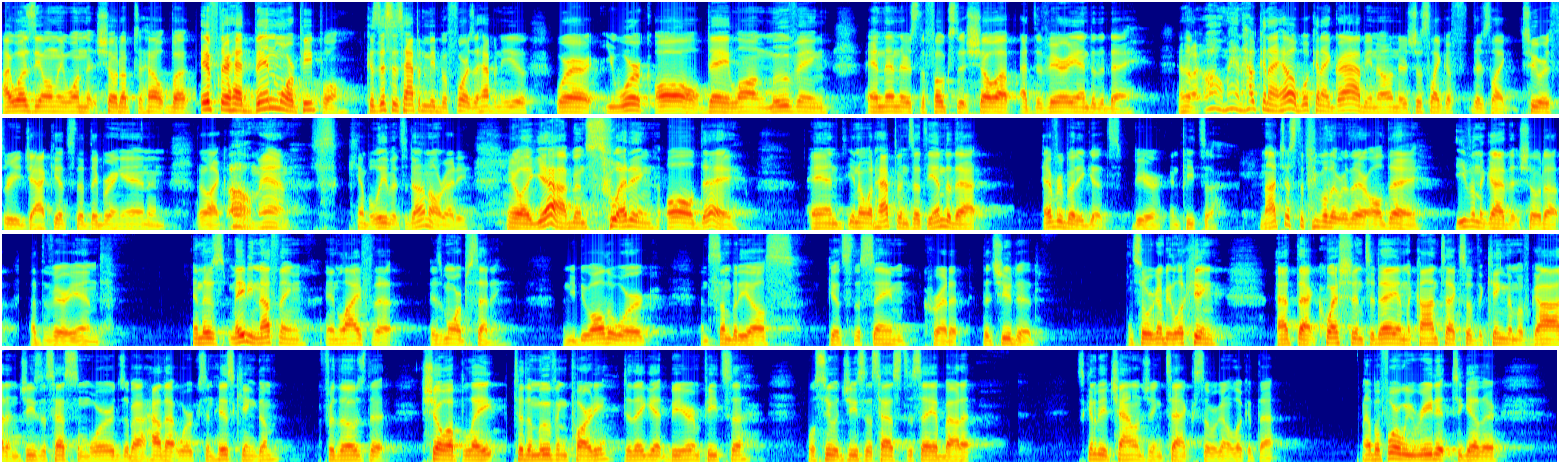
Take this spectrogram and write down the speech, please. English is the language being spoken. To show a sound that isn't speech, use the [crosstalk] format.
I was the only one that showed up to help. But if there had been more people, because this has happened to me before, has it happened to you, where you work all day long moving, and then there's the folks that show up at the very end of the day. And they're like, oh man, how can I help? What can I grab? You know, and there's just like a, there's like two or three jackets that they bring in, and they're like, oh man, can't believe it's done already. And you're like, yeah, I've been sweating all day. And you know what happens at the end of that? Everybody gets beer and pizza. Not just the people that were there all day, even the guy that showed up at the very end. And there's maybe nothing in life that is more upsetting when you do all the work and somebody else gets the same credit that you did. And so we're going to be looking at that question today in the context of the kingdom of God, and Jesus has some words about how that works in his kingdom for those that show up late to the moving party? Do they get beer and pizza? We'll see what Jesus has to say about it. It's going to be a challenging text, so we're going to look at that. Now, before we read it together,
